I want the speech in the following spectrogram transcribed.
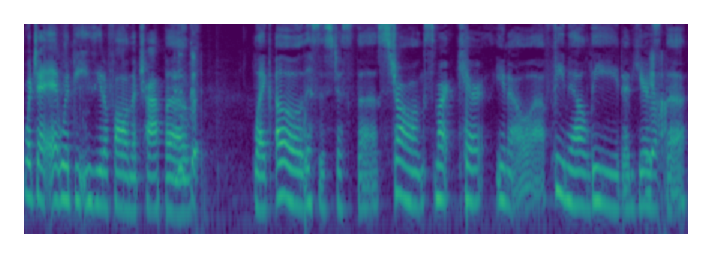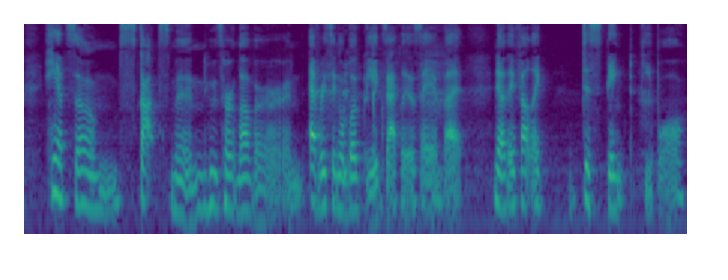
which I, it would be easy to fall in the trap of, like, oh, this is just the strong, smart, care you know, uh, female lead, and here's Yeah. the handsome Scotsman who's her lover, and every single book be exactly the same. But no, they felt like distinct people.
